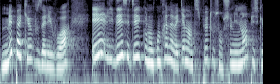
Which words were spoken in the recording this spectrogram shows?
mais pas que, vous allez voir. Et l'idée, c'était que l'on comprenne avec elle un petit peu tout son cheminement, puisque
